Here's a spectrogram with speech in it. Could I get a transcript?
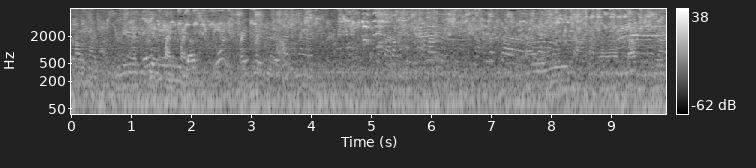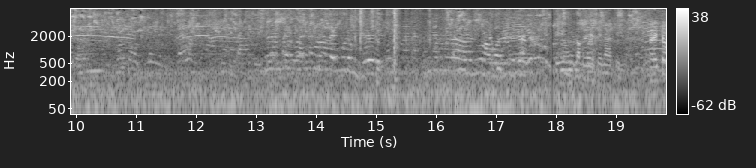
How much? Hindi natin yan 5-5. 5.5 na lang. Ito yung black version natin. Ah, ito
